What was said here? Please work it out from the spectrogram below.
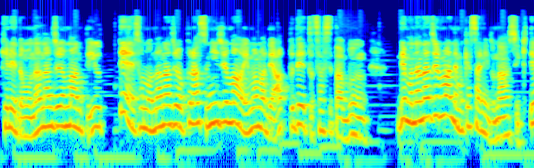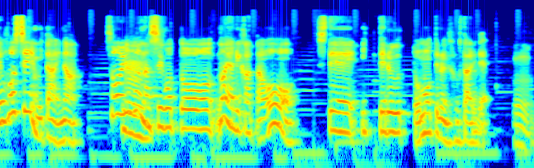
けれども70万って言って、その70プラス20万は今までアップデートさせた分、でも70万でもキャサリンとナンシー来てほしいみたいな、そういうふうな仕事のやり方をしていってると思ってるんです、二人で。うん。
